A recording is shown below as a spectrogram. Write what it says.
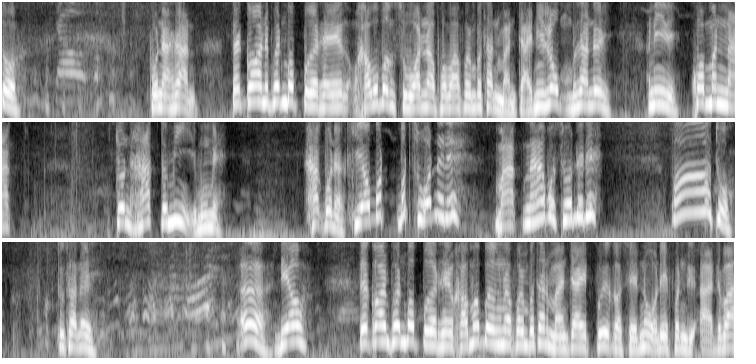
ตัวพุ่นน่ะท่านแต่ก่อนเพิ่นบ่เปิดให้เขาบ่เบิ่งสวนเนาะเพราะว่าเพิ่นบ่ทันมั่นใจนี่ล่มท่านเอ้ยอันนี้นี่ความมันหนัก จนหักก็มีมึงแม่หักบ่น่ะเขียวบดบดสวนเลยเด้หมากหนาบดสวนเลยเด้ป้าตัวทุกท่านเอ้ยเออ เดี๋ยว แต่ก่อนเพิ่นบ่เปิดให้เขามาเบิ่งนะเพิ่นบ่ทันมั่นใจปุ๋ยเกษตรโนเด้เพิ่นอาจจะว่า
